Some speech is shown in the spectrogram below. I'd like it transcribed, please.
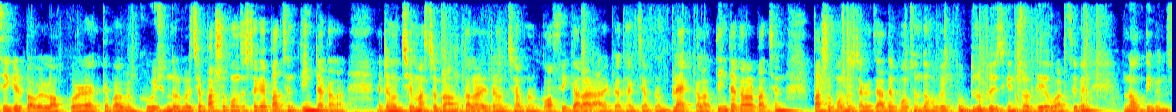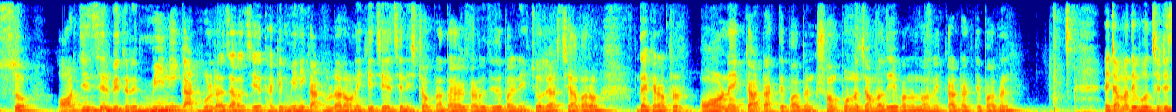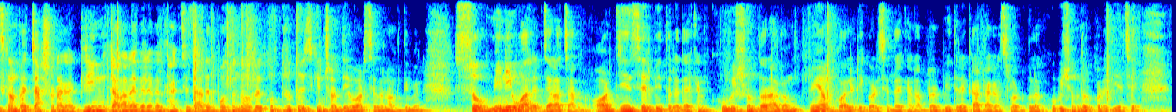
সিগারেট পাবে লক করে রাখতে পারবেন। খুবই সুন্দর করেছে। পাঁচশো পঞ্চাশ টাকায় পাচ্ছেন তিনটা কালার এটা হচ্ছে মাস্টার ব্রাউন কালার এটা হচ্ছে আপনার কফি কালার আরেকটা থাকছে আপনার ব্ল্যাক কালার তিনটা কালার পাচ্ছেন পাঁচশো পঞ্চাশ টাকা যাদের পছন্দ হবে খুব দ্রুত স্ক্রিনশট দিয়ে হোয়াটসঅ্যাপে নক দিবেন। সো অরজিন্সের ভিতরে মিনি কার্ড হোল্ডার যারা চেয়ে থাকেন মিনি কার্ড হোল্ডার অনেকেই চেয়েছেন স্টক না থাকার কারণে দিতে পারেনি, চলে আসছে আবারও। দেখেন আপনার অনেক কার্ড রাখতে পারবেন, সম্পূর্ণ চামড়া দিয়ে বানানো অনেক কার্ড রাখতে পারবেন। এটা আমরা দেবো হচ্ছে ডিসকাউন্ট প্রাইস চারশো টাকা। গ্রিন কালার অ্যাভেলেবেল থাকছে। যাদের পছন্দ হবে, খুব দ্রুত স্ক্রিনশট দিয়ে হোয়াটসঅ্যাপে নক দিবেন। সো মিনি ওয়ালেট যারা চান অর জিন্সের ভিতরে দেখেন, খুবই সুন্দর এবং প্রিমিয়াম কোয়ালিটি করেছে। দেখেন আপনার ভিতরে কাট রাখার স্লটগুলো খুবই সুন্দর করে দিয়েছে।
